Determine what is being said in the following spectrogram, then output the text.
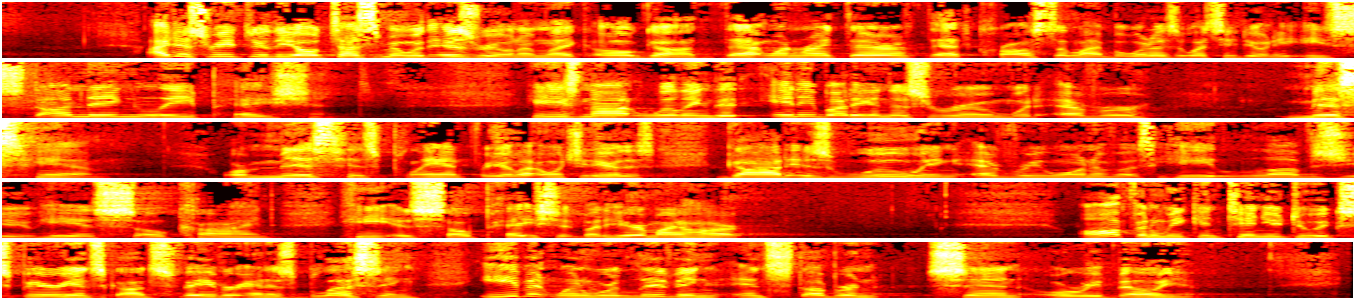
I just read through the Old Testament with Israel and I'm like, oh God, that one right there, that crossed the line. But what is what's he doing? He, he's stunningly patient. He's not willing that anybody in this room would ever miss him or miss his plan for your life. I want you to hear this. God is wooing every one of us. He loves you. He is so kind. He is so patient. But hear my heart. Often we continue to experience God's favor and His blessing even when we're living in stubborn sin or rebellion.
